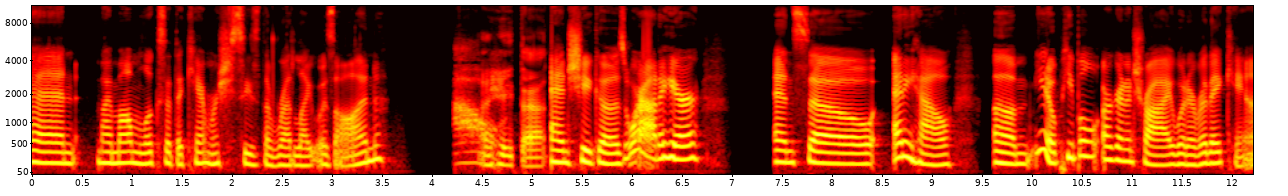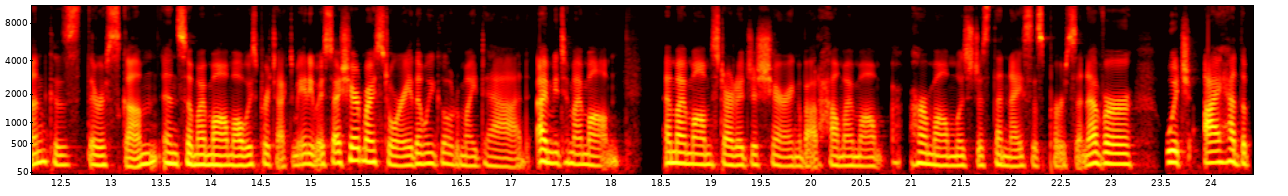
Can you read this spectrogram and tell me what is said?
And my mom looks at the camera. She sees the red light was on, Ow. I hate that. and she goes, "We're out of here." And so, anyhow, um, you know, people are going to try whatever they can because they're scum. And so my mom always protected me. Anyway, so I shared my story. Then we go to my dad, I mean, to my mom. And my mom started just sharing about how my mom, her mom was just the nicest person ever, which I had the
